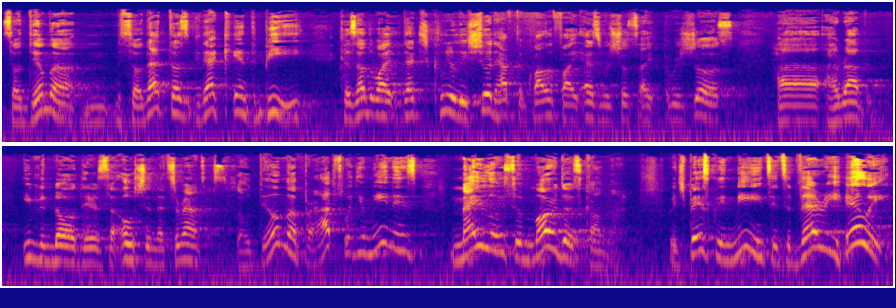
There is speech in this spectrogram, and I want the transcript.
so Dilma. mm, So that does that can't be because otherwise that clearly should have to qualify as rishus rishus ha- harabim even though there's the ocean that surrounds us. So Dilma, perhaps what you mean is Mailos Mardos Kamar, which basically means it's very hilly.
